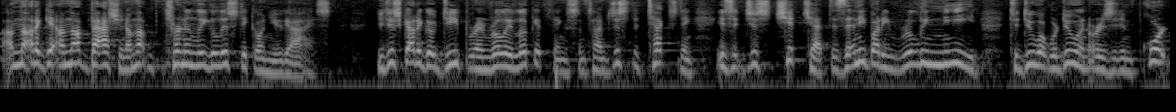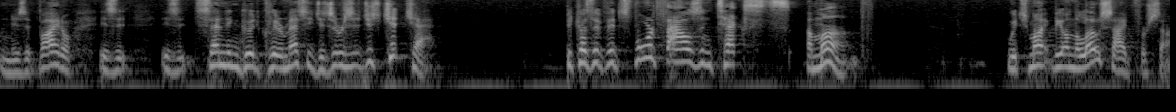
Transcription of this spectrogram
I'm not again. I'm not bashing. I'm not turning legalistic on you guys. You just got to go deeper and really look at things sometimes. Just the texting. Is it just chit chat? Does anybody really need to do what we're doing? Or is it important? Is it vital? Is it, is it sending good, clear messages? Or is it just chit chat? Because if it's 4,000 texts a month, which might be on the low side for some,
